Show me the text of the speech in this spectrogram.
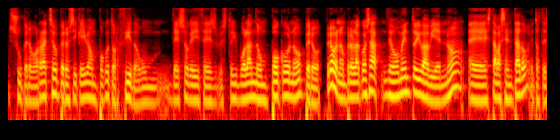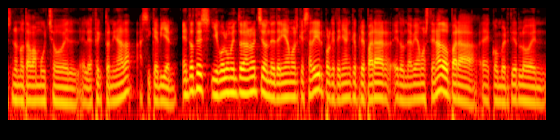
súper borracho, pero sí que iba un poco torcido. de eso que dices, estoy volando un poco, ¿no? Pero, pero bueno, pero la cosa de momento iba bien, ¿no? Eh, estaba sentado, entonces no notaba mucho el, efecto ni nada, así que bien. Entonces llegó el momento de la noche donde teníamos que salir porque tenían que preparar eh, donde habíamos cenado para convertirlo en,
